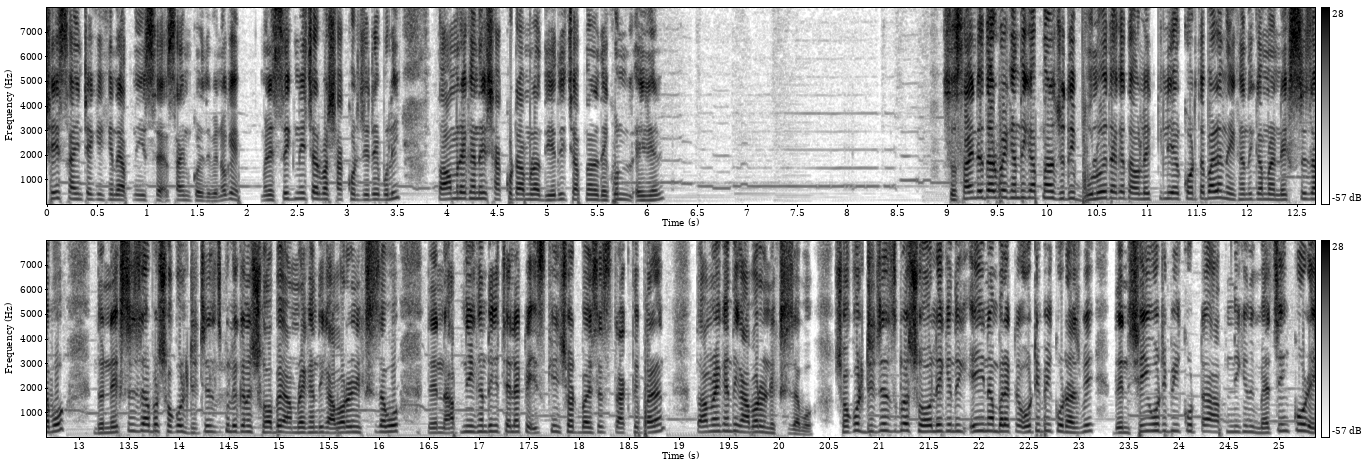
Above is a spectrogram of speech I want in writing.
সেই সাইনটাকে এখানে আপনি সাইন করে দেবেন ওকে মানে সিগনেচার বা স্বাক্ষর যেটাই বলি, তো আমরা এখানে স্বাক্ষরটা আমরা দিয়ে দিচ্ছি। আপনারা দেখুন এই যে সো সাইনটা দেওয়ার এখান থেকে আপনারা যদি ভুল হয়ে থাকে তাহলে ক্লিয়ার করতে পারেন। এখান থেকে আমরা নেক্সটে যাব। দেন নেক্সটে যাওয়ার পর সকল ডিটেলসগুলো এখানে সবে আমরা এখান থেকে আবারও নেক্সটে যাব। দেন আপনি এখান থেকে চাইলে একটা স্ক্রিনশট বাইসেস রাখতে পারেন। তো আমরা এখান থেকে আবারও নেক্সটে যাব। সকল ডিটেলসগুলো শো হলে কিন্তু এই নাম্বারে একটা ওটিপি কোড আসবে। দেন সেই ওটিপি কোডটা আপনি কিন্তু ম্যাচিং করে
